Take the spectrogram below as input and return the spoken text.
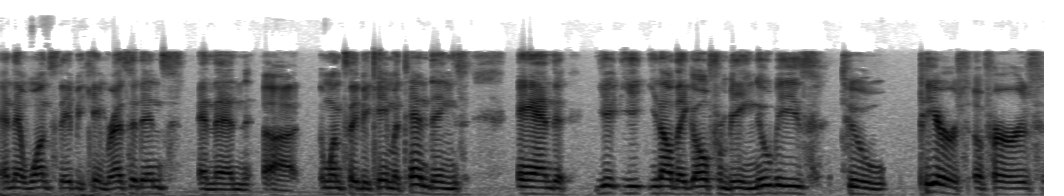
and then once they became residents, and then uh, once they became attendings, and you, you you know they go from being newbies to peers of hers,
